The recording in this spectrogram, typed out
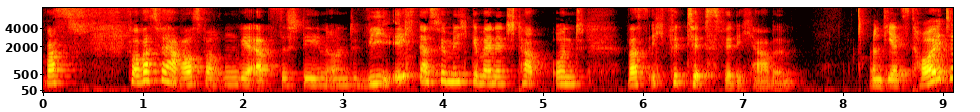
was vor was für Herausforderungen wir Ärzte stehen und wie ich das für mich gemanagt habe und was ich für Tipps für dich habe. Und jetzt heute,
